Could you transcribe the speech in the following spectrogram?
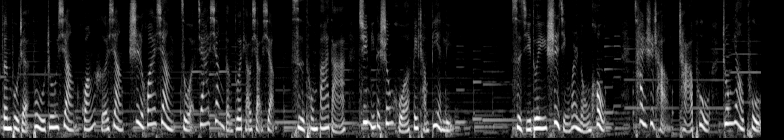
分布着布珠巷、黄河巷、市花巷、左家巷等多条小巷，四通八达，居民的生活非常便利。四季堆市井味浓厚，菜市场、茶铺、中药铺、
